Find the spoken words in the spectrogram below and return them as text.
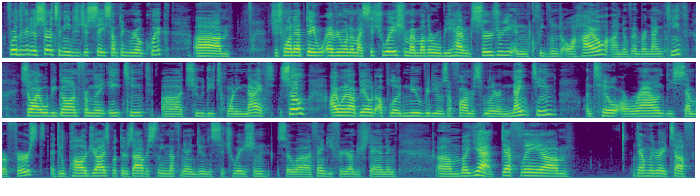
before the video starts, I need to just say something real quick. Um, just want to update everyone on my situation. My mother will be having surgery in Cleveland, Ohio on November 19th. So I will be gone from the 18th uh, to the 29th. So I will not be able to upload new videos of Farming Simulator 19 until around December 1st. I do apologize, but there's obviously nothing I can do in the situation. So uh, thank you for your understanding. Um, but yeah, definitely, um, definitely very tough.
